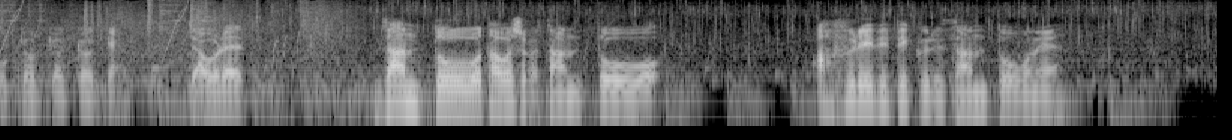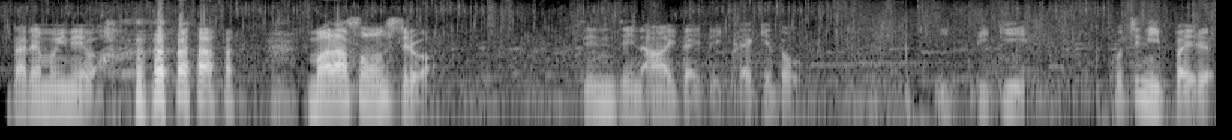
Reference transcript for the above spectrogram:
オッケーオッケーオッケーオッケー。じゃあ俺、残党を倒したか残党を。溢れ出てくる残党をね。誰もいねえわ。マラソンしてるわ。全然いない。あ、いたいたいたけど。一匹。こっちにいっぱいいる。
